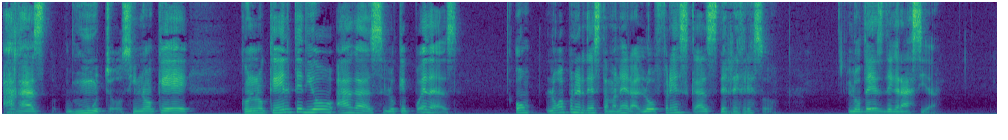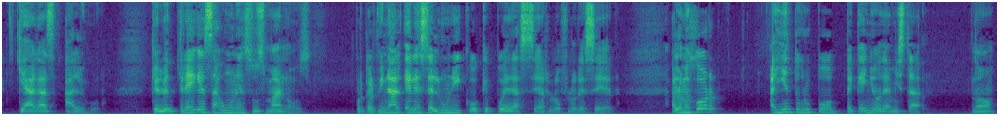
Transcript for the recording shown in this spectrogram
hagas mucho, sino que con lo que Él te dio hagas lo que puedas. O lo voy a poner de esta manera, lo ofrezcas de regreso, lo des de gracia, que hagas algo, que lo entregues aún en sus manos, porque al final Él es el único que puede hacerlo florecer. A lo mejor ahí en tu grupo pequeño de amistad, ¿no?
